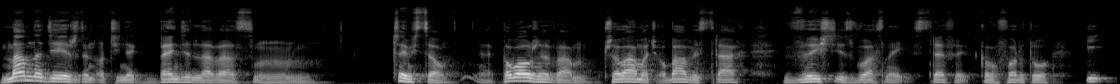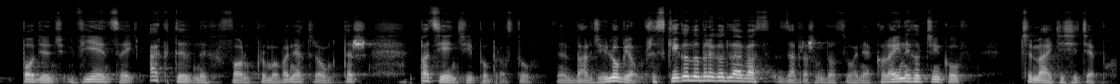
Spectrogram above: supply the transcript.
Mam nadzieję, że ten odcinek będzie dla Was mm, czymś, co e, pomoże Wam przełamać obawy, strach, wyjść z własnej strefy komfortu i podjąć więcej aktywnych form promowania, którą też pacjenci po prostu bardziej lubią. Wszystkiego dobrego dla Was. Zapraszam do odsłuchania kolejnych odcinków. Trzymajcie się ciepło.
